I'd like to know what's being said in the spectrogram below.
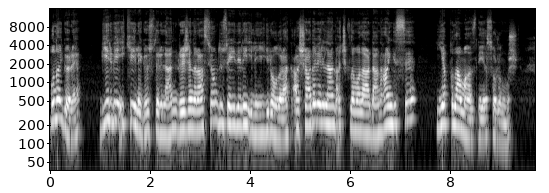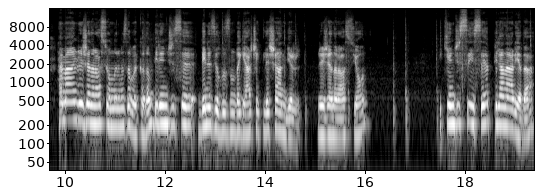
Buna göre 1 ve 2 ile gösterilen rejenerasyon düzeyleri ile ilgili olarak aşağıda verilen açıklamalardan hangisi yapılamaz diye sorulmuş. Hemen rejenerasyonlarımıza bakalım. Birincisi deniz yıldızında gerçekleşen bir rejenerasyon. İkincisi ise planaryada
